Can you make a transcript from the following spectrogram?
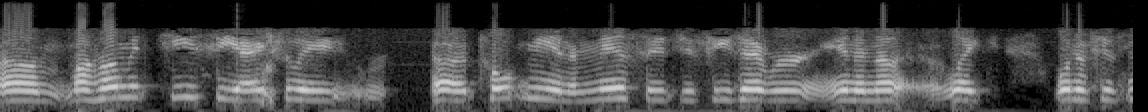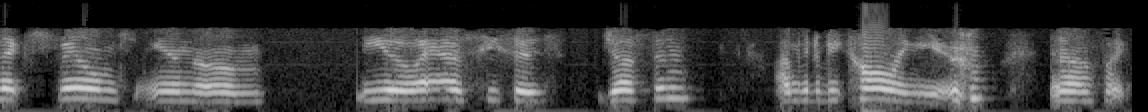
um, Muhammad Qissi actually uh, told me in a message if he's ever in another like one of his next films in um, the U.S. He says, Justin, I'm going to be calling you, and I was like,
